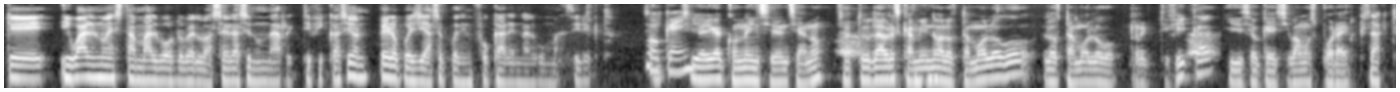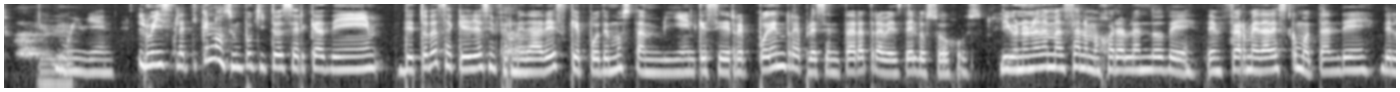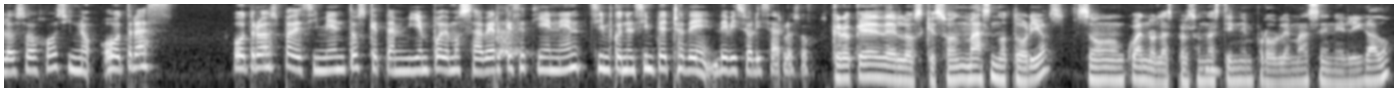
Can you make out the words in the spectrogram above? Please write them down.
Que igual no está mal volverlo a hacer, hacer una rectificación, pero pues ya se puede enfocar en algo más directo. Ok. Si ya llega con una incidencia, ¿no? O sea, tú le abres camino al oftalmólogo, el oftalmólogo rectifica y dice, ok, si vamos por ahí. Exacto. Muy bien. Muy bien. Luis, platícanos un poquito acerca de, de todas aquellas enfermedades que podemos también, que se re- pueden representar a través de los ojos. Digo, no nada más a lo mejor hablando de, de enfermedades como tal de, de los ojos, sino otras, otros padecimientos que también podemos saber que se tienen sim- con el simple hecho de, de visualizar los ojos. Creo que de los que son más notorios son cuando las personas tienen problemas en el hígado.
